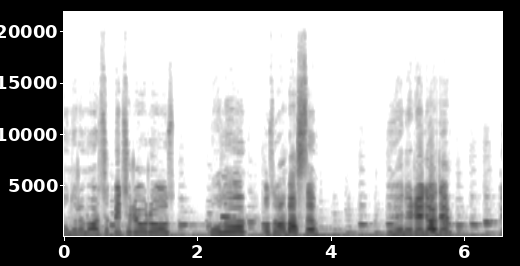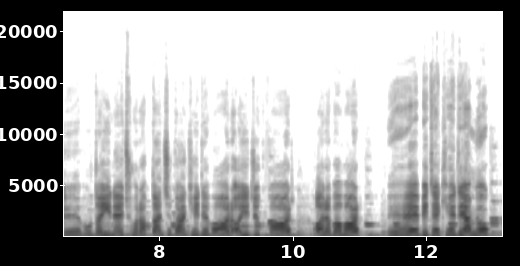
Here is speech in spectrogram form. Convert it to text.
sanırım artık bitiriyoruz. Oğlum o zaman bastım. E, nereye geldim? E, burada yine çoraptan çıkan kedi var, ayıcık var, araba var. E, bir tek hediyem yok.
